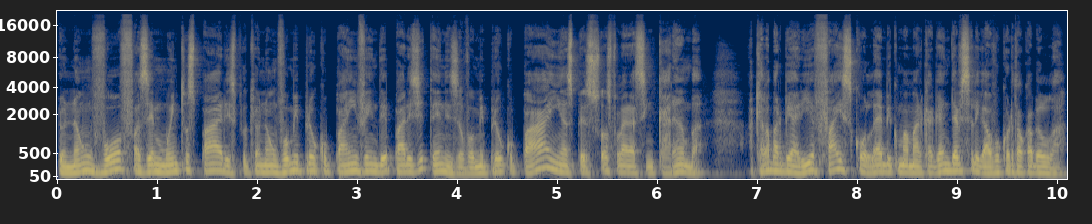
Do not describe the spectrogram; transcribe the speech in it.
eu não vou fazer muitos pares, porque eu não vou me preocupar em vender pares de tênis. Eu vou me preocupar em as pessoas falarem assim: caramba, aquela barbearia faz collab com uma marca grande, deve ser legal, vou cortar o cabelo lá.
